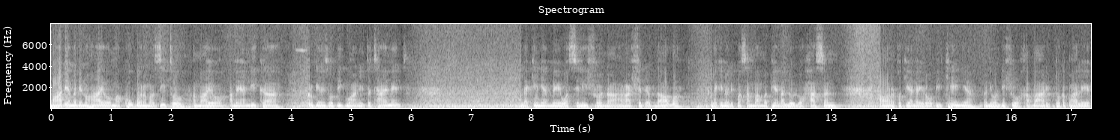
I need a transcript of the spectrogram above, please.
Baada ya maneno hayo makubwa na mazito ambayo ameandika mkurugenzi wa Big One Entertainment, lakini amewasilishwa na Rashid Abdallah, lakini alikuwa sambamba pia na Lulu Hassan. Wanatokea Nairobi, Kenya, na ni waandishi wa habari kutoka pale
